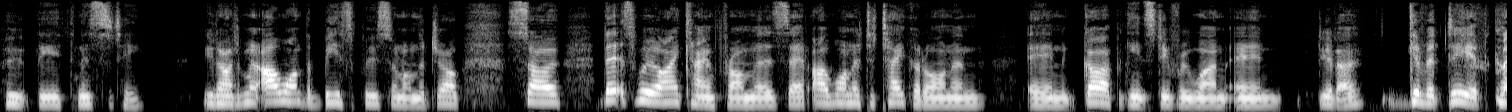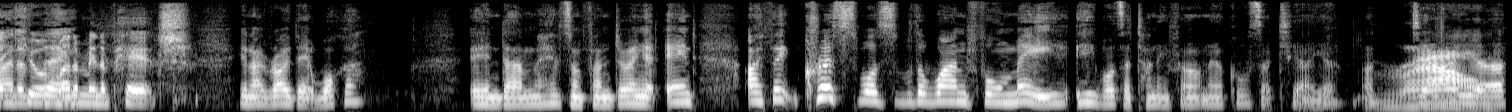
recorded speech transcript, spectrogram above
who the ethnicity. You know what I mean? I want the best person on the job. So that's where I came from. Is that I wanted to take it on and and go up against everyone and you know give it death kind of thing Make of your thing Maramena patch. you know, rode that waka and um, have some fun doing it. And I think Chris was the one for me. He was a tani whānau, of course, I tell you. I tell you.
